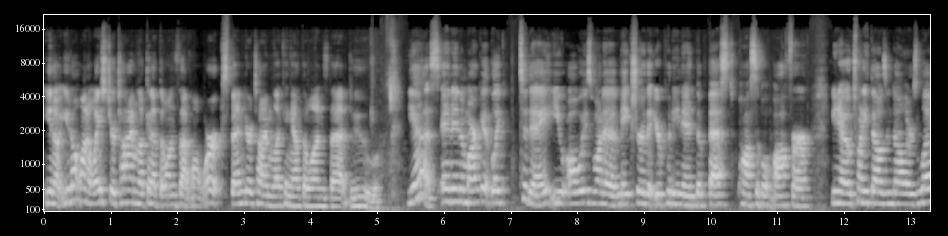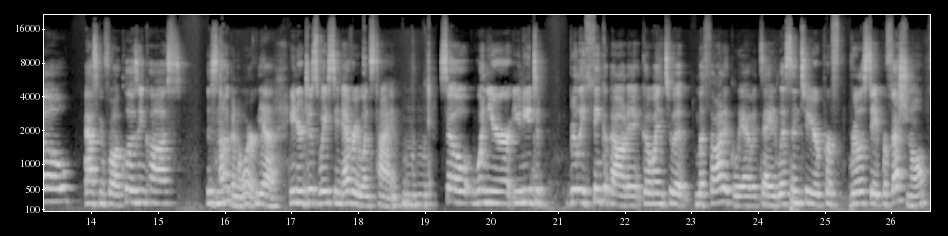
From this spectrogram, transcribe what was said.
you know, you don't want to waste your time looking at the ones that won't work. Spend your time looking at the ones that do. Yes, and in a market like today, you always want to make sure that you're putting in the best possible offer. You know, twenty thousand dollars low, asking for all closing costs. This is not going to work. Yeah. and you're just wasting everyone's time. Mm-hmm. So when you're, you need to really think about it, go into it methodically. I would say listen to your prof- real estate professional,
